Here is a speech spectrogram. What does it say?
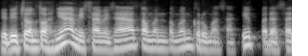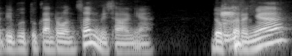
Jadi contohnya misalnya teman-teman ke rumah sakit pada saat dibutuhkan ronsen misalnya, dokternya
